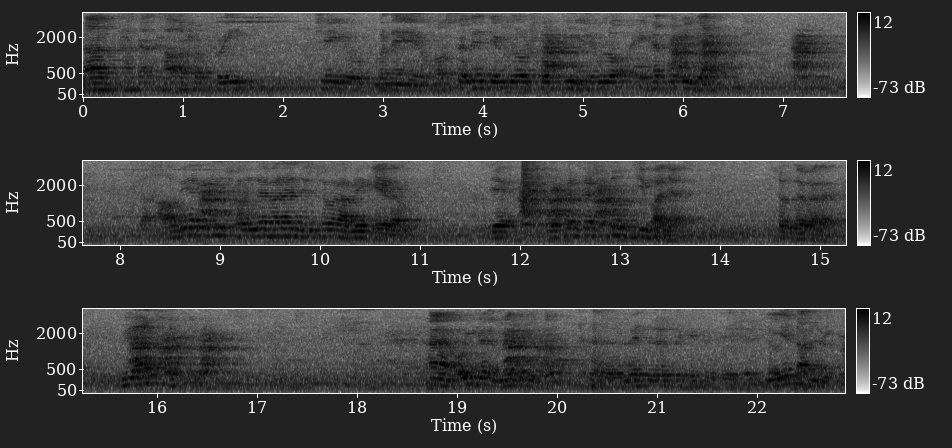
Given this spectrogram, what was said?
তার থাকা খাওয়া সব ফ্রি সেই মানে হস্টেলের যেগুলো সবজি সেগুলো এখান থেকেই যায়। আমি একদিন সন্ধ্যেবেলায় যুদ্ধর আমি গেলাম যে ওখানকার সবজি বাজার সন্ধ্যেবেলায়। বিরাট সবজি। হ্যাঁ ওইখানে মেদিনীতে হ্যাঁ, মেদিনীপুর থেকে গিয়ে ডান দিকে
